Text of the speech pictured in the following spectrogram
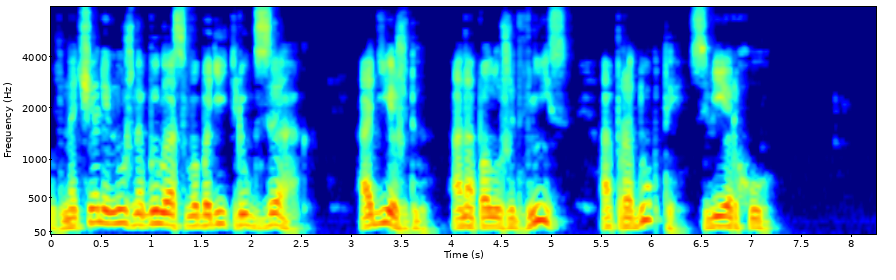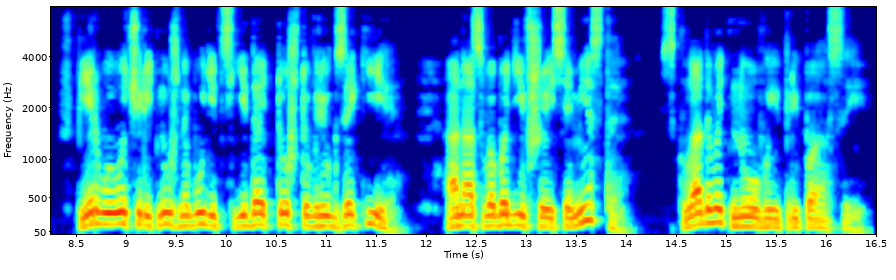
Вначале нужно было освободить рюкзак. Одежду она положит вниз, а продукты сверху. В первую очередь нужно будет съедать то, что в рюкзаке, а на освободившееся место складывать новые припасы.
